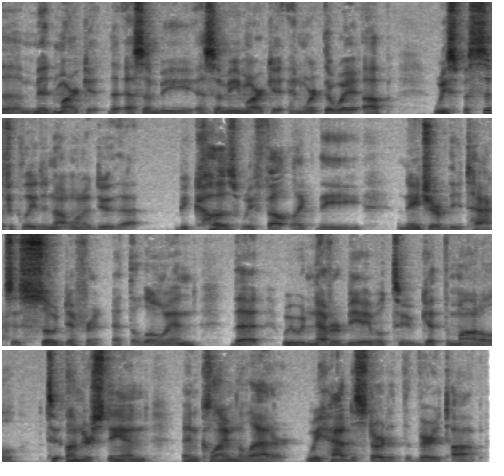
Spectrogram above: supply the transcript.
the mid market, the SMB, SME market, and work their way up. We specifically did not want to do that because we felt like the nature of the attacks is so different at the low end that we would never be able to get the model to understand and climb the ladder we had to start at the very top,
